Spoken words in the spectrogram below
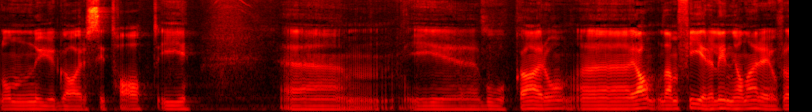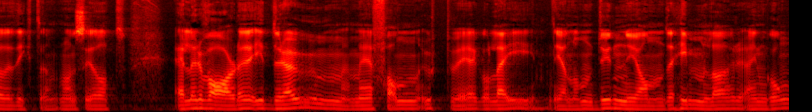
noen Nygard-sitat i i boka her òg. ja, de fire linjene her er jo fra det diktet. Man sier at eller var det i draum med fann oppveg og lei gjennom dynjande himlar en gang,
